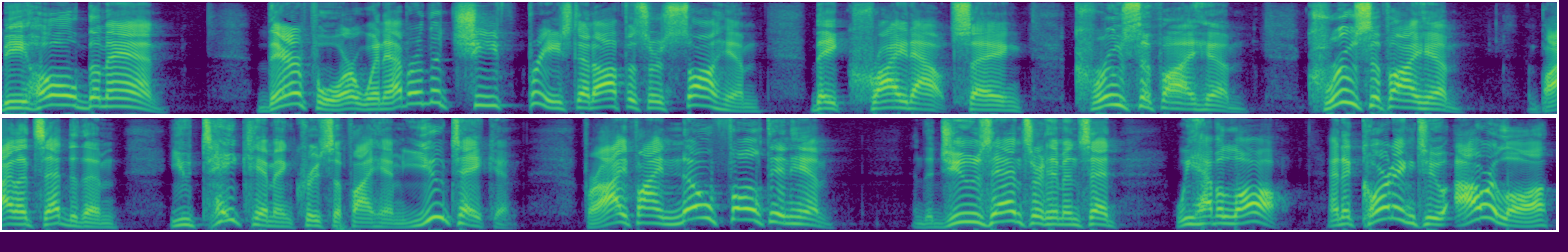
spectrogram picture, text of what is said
Behold the man! Therefore, whenever the chief priest and officers saw him, they cried out, saying, Crucify him! Crucify him! And Pilate said to them, You take him and crucify him. You take him, for I find no fault in him. And the Jews answered him and said, We have a law, and according to our law,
